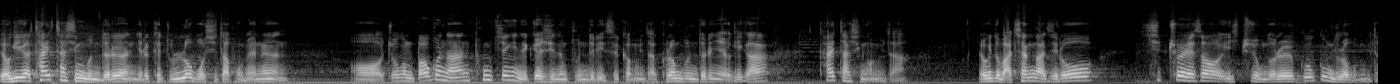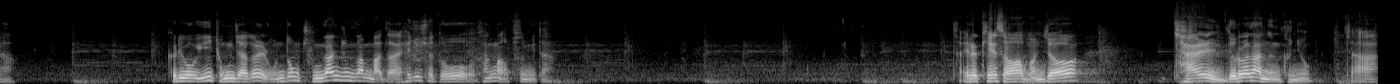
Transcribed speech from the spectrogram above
여기가 타이트하신 분들은 이렇게 눌러보시다 보면은 어, 조금 뻐근한 통증이 느껴지는 분들이 있을 겁니다. 그런 분들은 여기가 타이트하신 겁니다. 여기도 마찬가지로 10초에서 20초 정도를 꾹꾹 눌러봅니다. 그리고 이 동작을 운동 중간중간마다 해주셔도 상관없습니다. 자, 이렇게 해서 먼저 잘 늘어나는 근육. 자,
